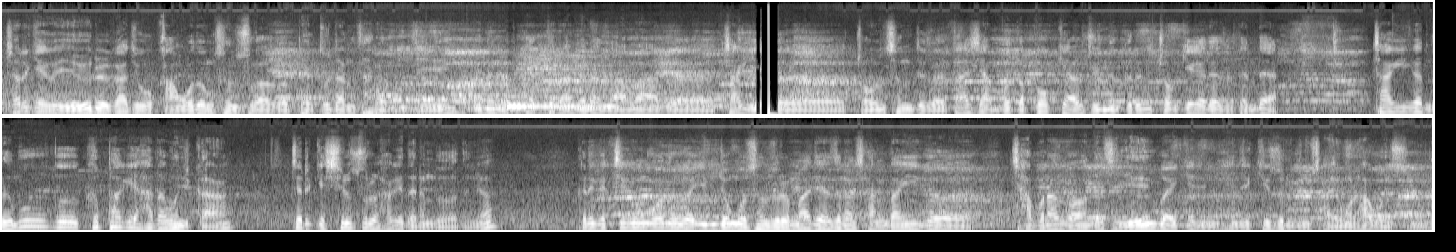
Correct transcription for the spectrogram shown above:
저렇게 그 여유를 가지고 강호동 선수가 그 백두장사라든지 이런 걸 했더라면은 아마 그 자기 그 좋은 성적을 다시 한 번 더 복귀할 수 있는 그런 종계가 됐을 텐데 자기가 너무 그 급하게 하다 보니까 저렇게 실수를 하게 되는 거거든요. 그러니까 지금 오늘 그 임종구 선수를 맞이해서는 상당히 그 차분한 가운데서 여유가 있게 지금 현재 기술을 좀 사용을 하고 있습니다.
